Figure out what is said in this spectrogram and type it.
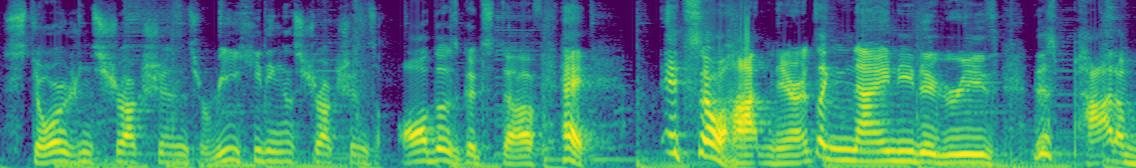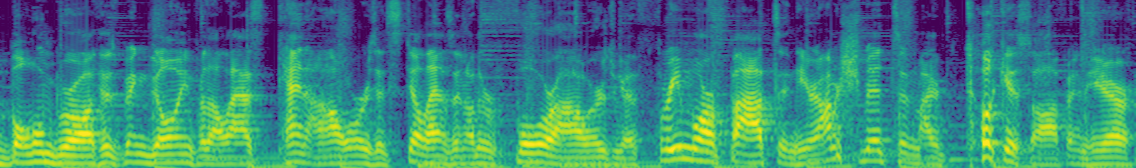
storage instructions, reheating instructions, all those good stuff. Hey, it's so hot in here. It's like 90 degrees. This pot of bone broth has been going for the last 10 hours. It still has another four hours. We have three more pots in here. I'm schwitzing my tuchus off in here.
